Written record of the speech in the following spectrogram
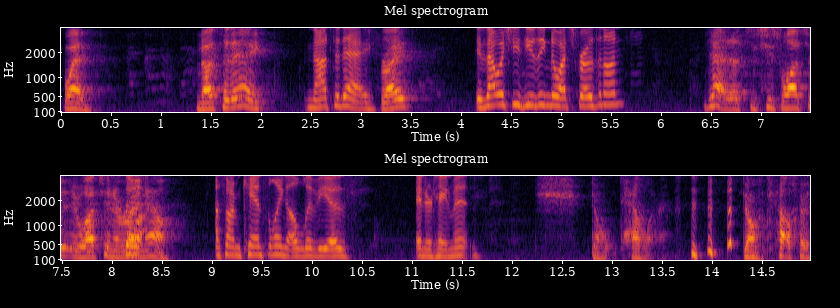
when, not today, Not today. right? Is that what she's using to watch Frozen on? Yeah, that's what she's watching. Watching it So- right now. Uh, so I'm canceling Olivia's entertainment. Shh! Don't tell her. don't tell her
